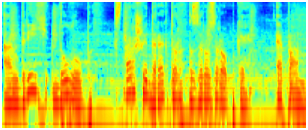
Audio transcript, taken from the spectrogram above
Андрій Дулуб, старший директор з розробки. ЕПАМ,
